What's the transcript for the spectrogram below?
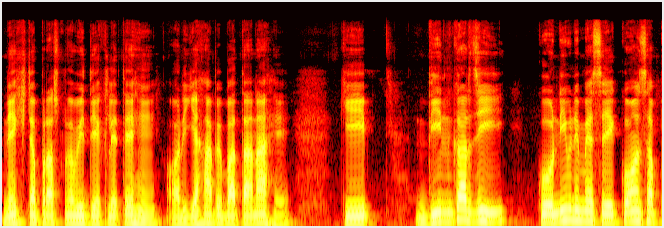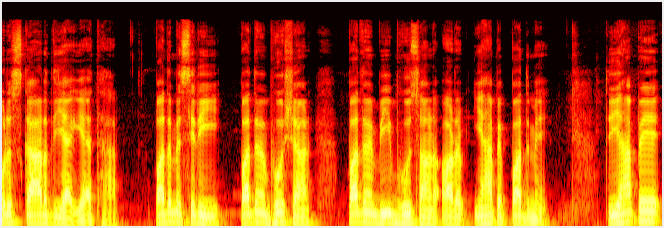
नेक्स्ट प्रश्न को भी देख लेते हैं, और यहाँ पे बताना है कि दिनकर जी को निम्न में से कौन सा पुरस्कार दिया गया था? पद्मश्री पद्म भूषण पद्म विभूषण और यहाँ पे पद्म। तो यहाँ पे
